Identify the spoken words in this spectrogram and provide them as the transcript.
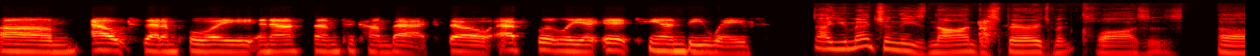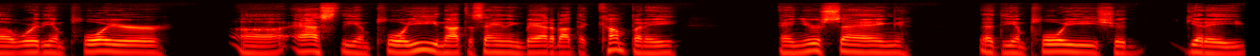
um, out that employee and ask them to come back. So, absolutely, it, it can be waived. Now, you mentioned these non disparagement clauses uh, where the employer uh, ask the employee not to say anything bad about the company, and you're saying that the employee should get a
